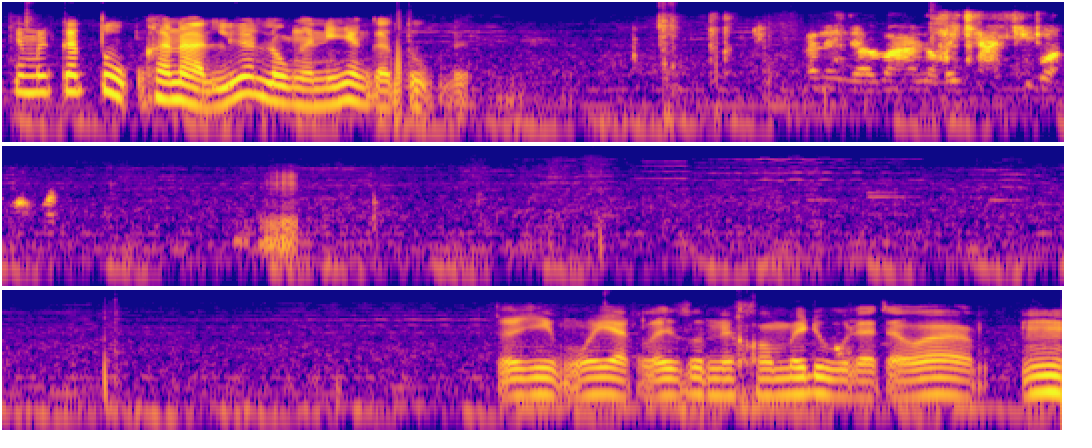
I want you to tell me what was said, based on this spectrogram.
เนี่ยมันกระตุกขนาดเลื่อนลงอันนี้ยังกระตุกเลยก็เลยเดี๋ยวมาเราไปชาร์จคีย์บอร์ดเมาส์ก่อนแต่จริงผมว่าอยากไลฟ์สดในคอมไม่ดูแหละแต่ว่า อืม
